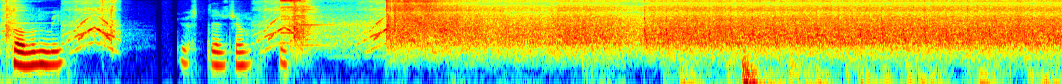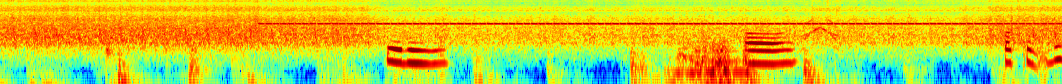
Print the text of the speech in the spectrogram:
uçalım bir. Göstereceğim. Gördüğünüz. Aa. Bakın bu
